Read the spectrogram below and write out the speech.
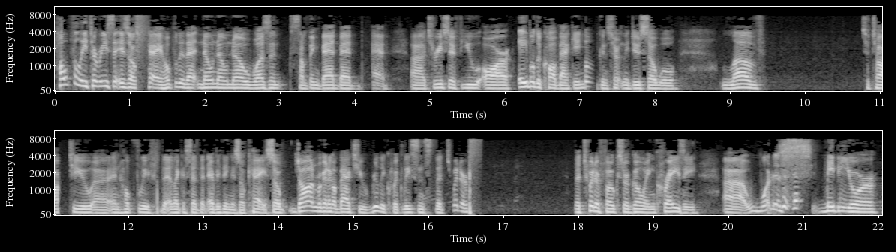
hopefully Teresa is okay. Hopefully that no, no, no wasn't something bad, bad, bad. Uh, Teresa, if you are able to call back in, you can certainly do so. We'll love to talk to you, uh, and hopefully, like I said, that everything is okay. So, Dawn, we're going to go back to you really quickly since the Twitter, the Twitter folks are going crazy. Uh, what is maybe your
